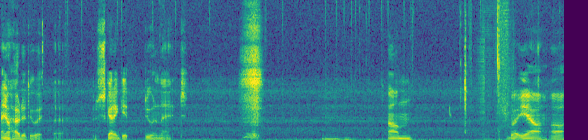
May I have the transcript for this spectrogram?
I know how to do it. Uh, just gotta get doing that. Um, but yeah, uh,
